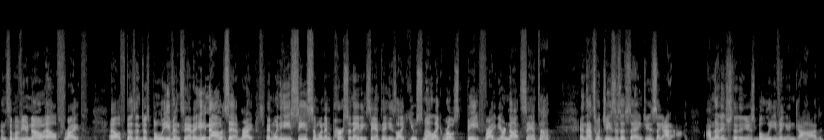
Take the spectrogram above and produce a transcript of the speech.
And some of you know Elf, right? Elf doesn't just believe in Santa, he knows him, right? And when he sees someone impersonating Santa, he's like, You smell like roast beef, right? You're not Santa. And that's what Jesus is saying. Jesus is saying, I, I'm not interested in you just believing in God.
